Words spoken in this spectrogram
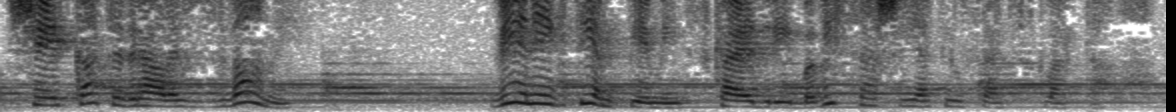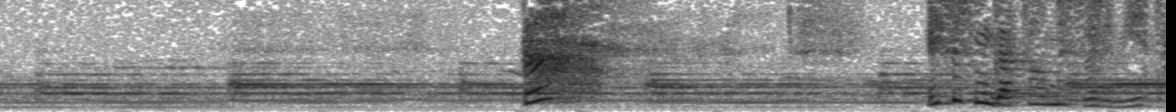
Šie katedrāles zvani vienīgi tiem piemīt skaidrība visā šajā pilsētas kvartālā. Tā, es esmu gatava, mēs varam iet.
